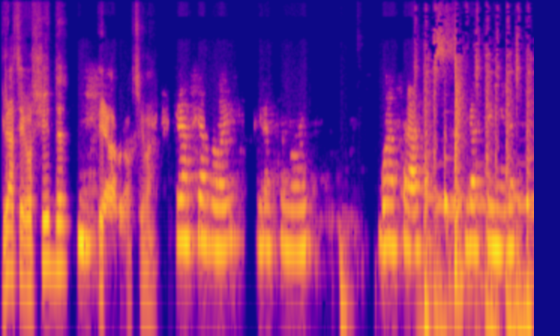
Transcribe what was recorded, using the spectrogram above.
Grazie Khorshid e alla prossima. Grazie a voi, grazie a voi. Buona serata, grazie mille.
